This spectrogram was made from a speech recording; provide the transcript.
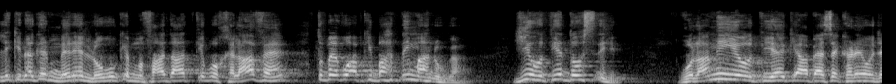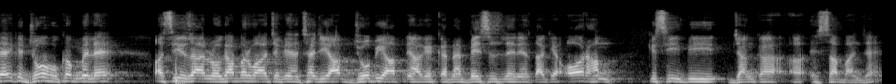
लेकिन अगर मेरे लोगों के मफादात के वो खिलाफ हैं तो मैं वो आपकी बात नहीं मानूँगा। ये होती है दोस्ती। गुलामी ये होती है कि आप ऐसे खड़े हो जाए कि जो हुक्म मिले, अस्सी हज़ार लोग आप मरवा चुके हैं। अच्छा जी, आप जो भी आपने आगे करना है बेसिस लेने हैं ताकि और हम किसी भी जंग का हिस्सा बन जाए।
